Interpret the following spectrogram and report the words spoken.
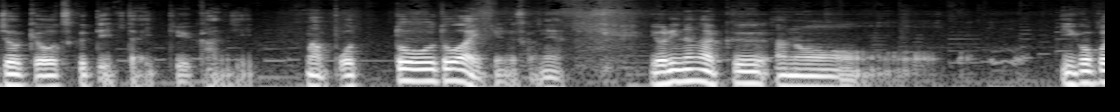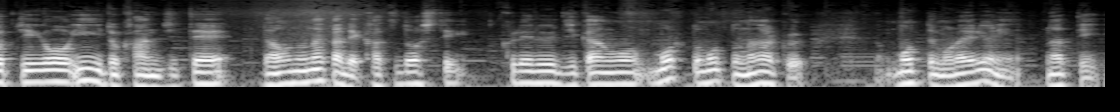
状況を作っていきたいっていう感じまあ没頭度合いっていうんですかねより長くあの居心地をいいと感じて DAO の中で活動してくれる時間をもっともっと長く持ってもらえるようになってい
